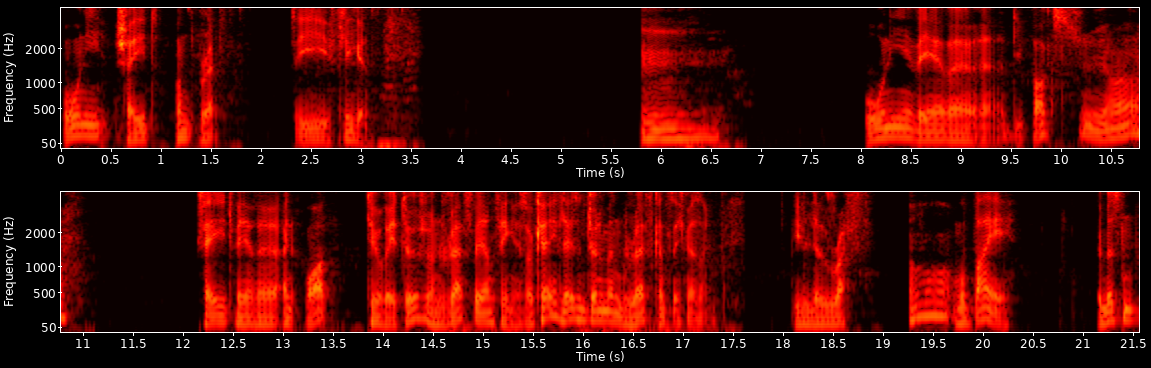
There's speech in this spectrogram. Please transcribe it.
Oni, Shade und Rev. Sie fliegen. Hm. Oni wäre die Box, ja. Shade wäre ein Ort, theoretisch, und Rev wäre ein Fingers. Okay, Ladies and Gentlemen, Rev kann es nicht mehr sein. Spiel the Rev. Oh, wobei. Wir müssen,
